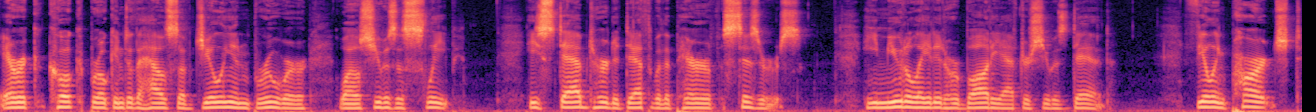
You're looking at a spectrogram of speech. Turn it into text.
Eric Cooke broke into the house of Jillian Brewer while she was asleep. He stabbed her to death with a pair of scissors. He mutilated her body after she was dead. Feeling parched,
